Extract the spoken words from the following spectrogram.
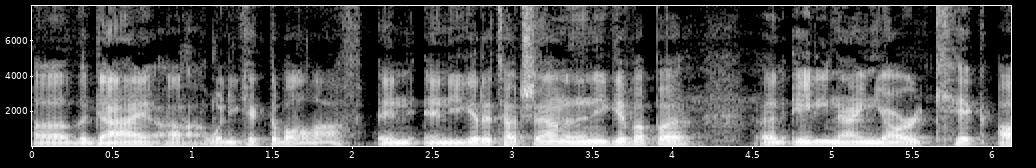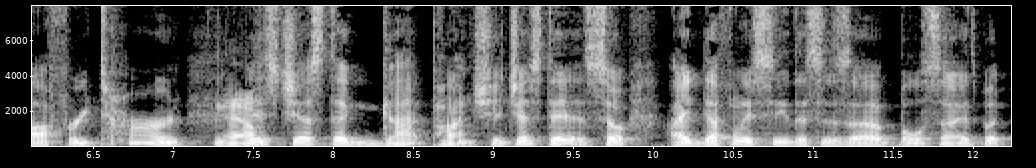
uh, the guy uh, when you kick the ball off and, and you get a touchdown and then you give up a an 89 yard kick off return. Yeah. It's just a gut punch. It just is. So I definitely see this as uh, both sides, but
